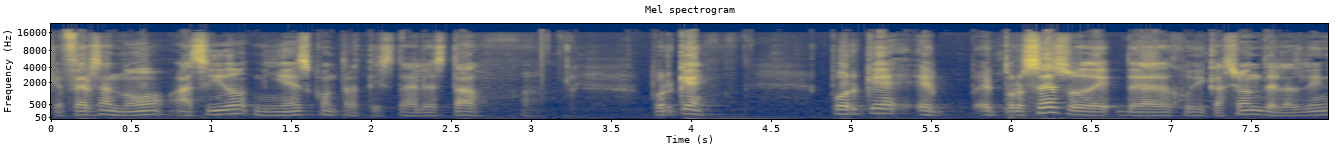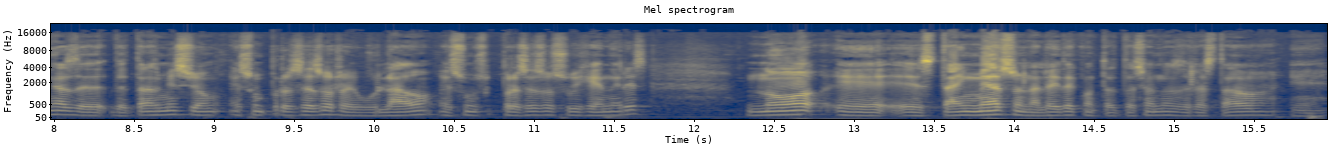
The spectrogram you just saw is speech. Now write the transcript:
que Fersa no ha sido ni es contratista del Estado. Ah. ¿Por qué? porque el, proceso de, adjudicación de las líneas de, transmisión es un proceso regulado, es un proceso sui generis, no eh, está inmerso en la ley de contrataciones del Estado, eh,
